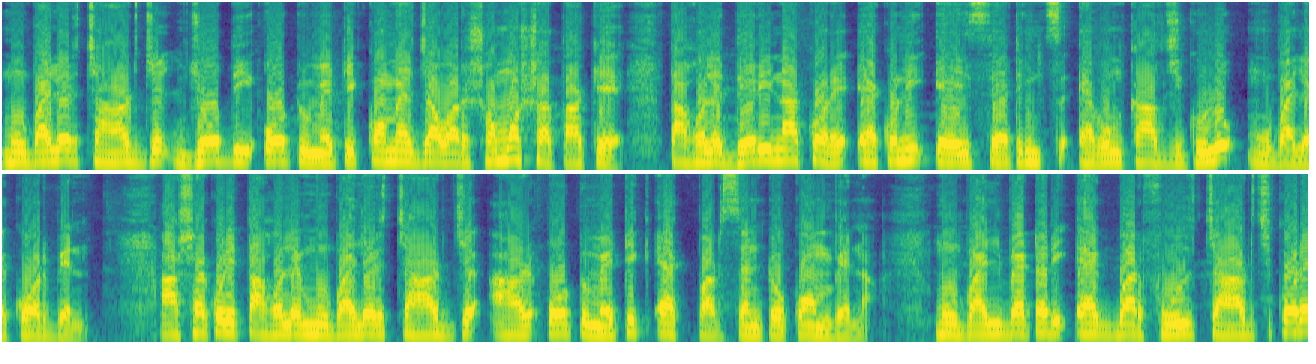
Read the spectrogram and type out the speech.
মোবাইলের চার্জ যদি অটোমেটিক কমে যাওয়ার সমস্যা থাকে, তাহলে দেরি না করে এখনই এই সেটিংস এবং কাজগুলো মোবাইলে করবেন। আশা করি তাহলে মোবাইলের চার্জ আর অটোমেটিক এক পার্সেন্টও কমবে না। মোবাইল ব্যাটারি একবার ফুল চার্জ করে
